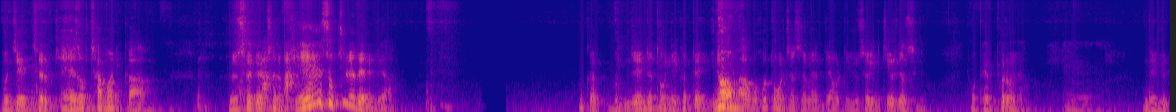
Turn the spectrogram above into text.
문재인처럼 계속 참으니까, 윤석열처럼 계속 찔러대는 거야. 그러니까 문재인 대통령이 그때 이놈하고 호통을 쳤으면 내가 볼 때 윤석열이 찔러졌어요. 뭐 100%야. 근데 유-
